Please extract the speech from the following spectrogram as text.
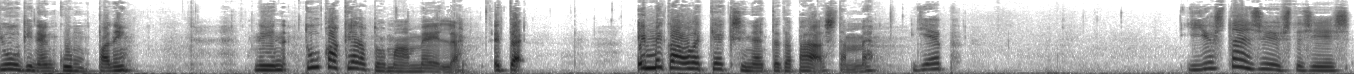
julkinen kumppani, niin tulkaa kertomaan meille, että emmekä ole keksineet tätä päästämme. Jep. Jostain syystä siis...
